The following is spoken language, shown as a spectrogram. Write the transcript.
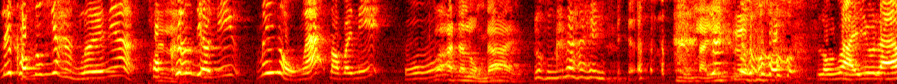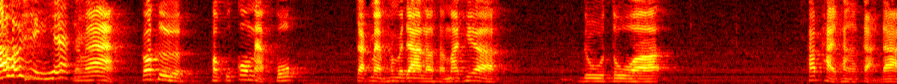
ได้ครบทุกอย่างเลยเนี่ย พกใช่แล้วเครื่องเดียวนี้ไม่หลงละ ต่อไปนี้ โอ้ก็อาจจะหลงได้หลงไหลหลงไหลในเครื่องโโหหลงไหลอยู่แล้วอย่างเงี้ย ใช่ไหมก็คือพอ Google Map ปุ๊บ จากแมปธรรมดาเราสามารถที่จะดูตัวภาพถ่ายทางอากาศได้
